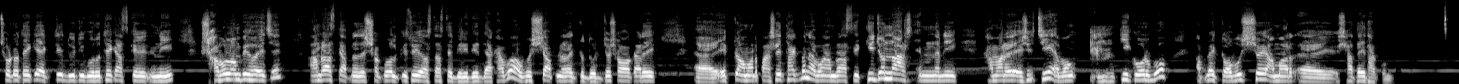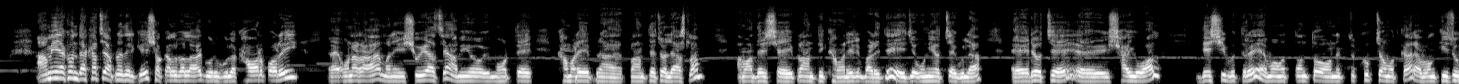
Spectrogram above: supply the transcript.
ছোট থেকে একটি, দুইটি গরু থেকে আজকে উনি স্বাবলম্বী হয়েছে। আমরা আজকে আপনাদের সকল কিছুই আস্তে আস্তে ধীরে ধীরে দেখাবো। অবশ্যই আপনারা একটু ধৈর্য সহকারে একটু আমার পাশেই থাকবেন এবং আমরা আজকে কি জন্য আস- মানে খামারে এসেছি এবং কি করব আপনি একটু অবশ্যই আমার সাথেই থাকুন। আমি এখন দেখাচ্ছি আপনাদেরকে, সকালবেলা গরুগুলো খাওয়ার পরেই ওনারা মানে শুয়ে আছে আমি ওই মুহূর্তে খামারের প্রান্তে চলে আসলাম। আমাদের সেই প্রান্তিক খামারের বাড়িতে, এই যে উনি হচ্ছে এগুলা এটা হচ্ছে সাইওয়াল। দেশি ভিতরে এবং অত্যন্ত অনেক খুব চমৎকার এবং কিছু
